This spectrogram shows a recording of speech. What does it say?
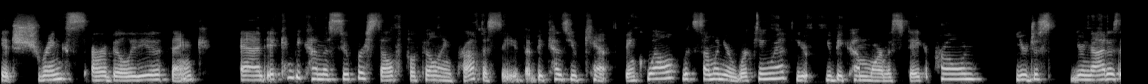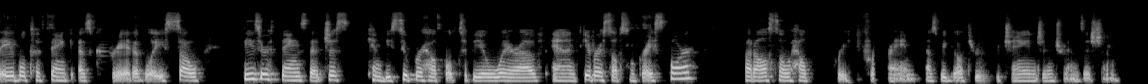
It shrinks our ability to think. And it can become a super self fulfilling prophecy that because you can't think well with someone you're working with, you, you become more mistake prone. You're just, you're not as able to think as creatively. So these are things that just can be super helpful to be aware of and give ourselves some grace for, but also help reframe as we go through change and transition.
